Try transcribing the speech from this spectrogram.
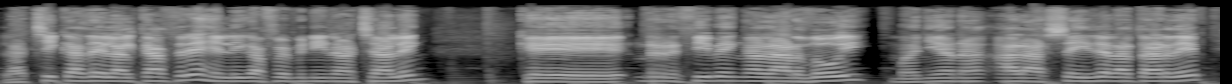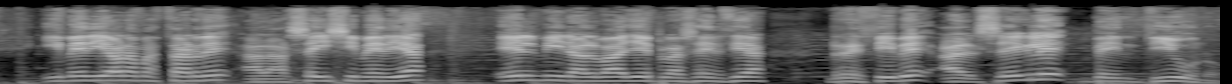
Las chicas del Alcáceres en Liga Femenina Challenge que reciben al Ardoy mañana a las 6 de la tarde y media hora más tarde, a las 6 y media, el Miralvalle Plasencia recibe al Segle 21.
